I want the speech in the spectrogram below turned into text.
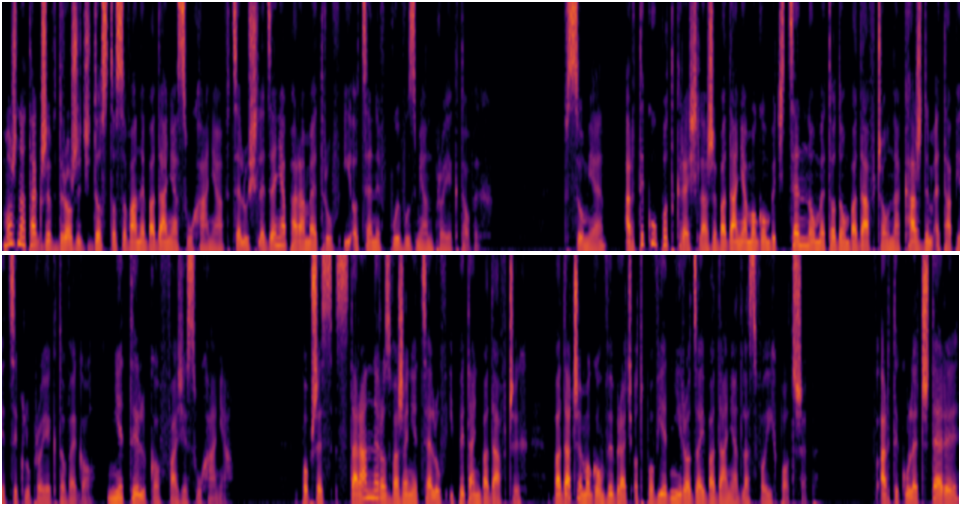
Można także wdrożyć dostosowane badania słuchania w celu śledzenia parametrów i oceny wpływu zmian projektowych. W sumie, Artykuł podkreśla, że badania mogą być cenną metodą badawczą na każdym etapie cyklu projektowego, nie tylko w fazie słuchania. Poprzez staranne rozważenie celów i pytań badawczych, badacze mogą wybrać odpowiedni rodzaj badania dla swoich potrzeb. W artykule 4,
